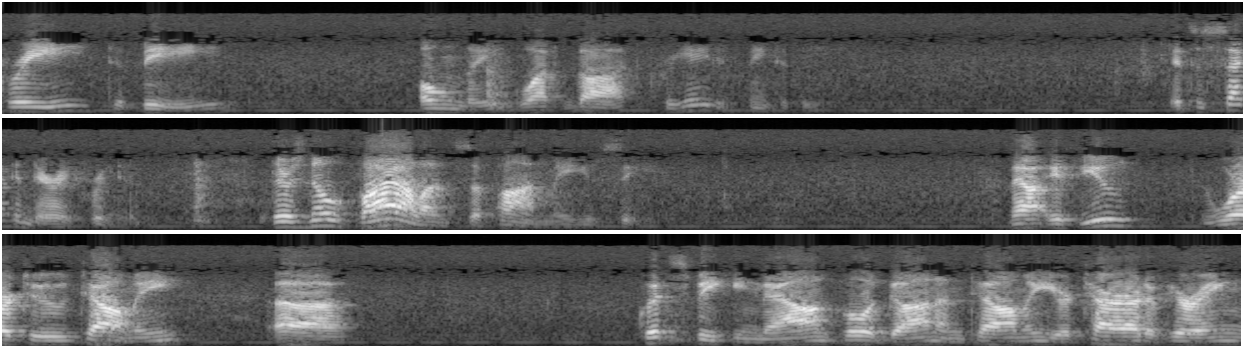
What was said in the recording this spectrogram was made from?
free to be only what God created me to be. It's a secondary freedom. There's no violence upon me, you see. Now, if you were to tell me, uh, quit speaking now and pull a gun and tell me you're tired of hearing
